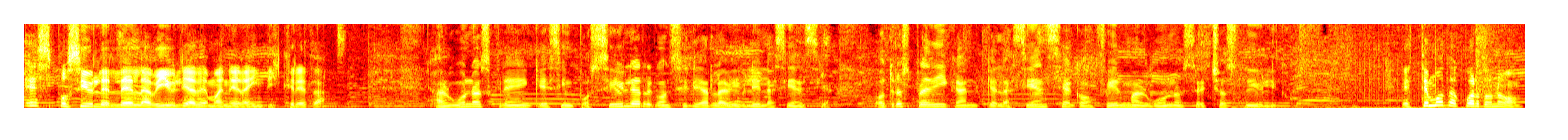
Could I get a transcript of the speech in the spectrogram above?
¿Es posible leer la Biblia de manera indiscreta? Algunos creen que es imposible reconciliar la Biblia y la ciencia, otros predican que la ciencia confirma algunos hechos bíblicos. Estemos de acuerdo o no,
